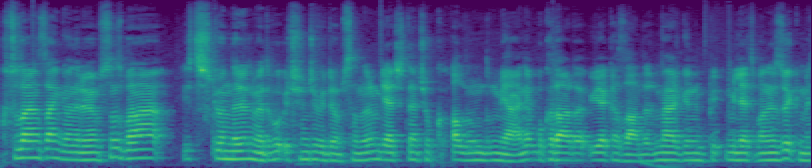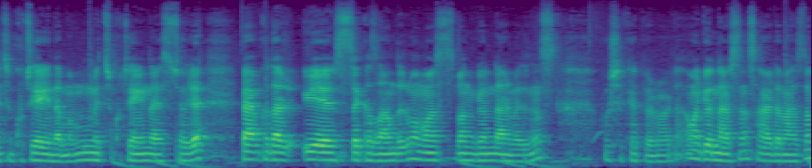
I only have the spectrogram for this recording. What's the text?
kutularınızdan gönderiyor musunuz? Bana hiç gönderilmedi. Bu üçüncü videom sanırım. Gerçekten çok alındım yani. Bu kadar da üye kazandırdım. Her gün millet bana yazıyor ki Metin kutu yayında mı? Metin kutu yayında söyle. Ben bu kadar üye size kazandırdım ama siz bana göndermediniz. Bu şaka yapıyorum orada. Ama gönderseniz hayır demezdim.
